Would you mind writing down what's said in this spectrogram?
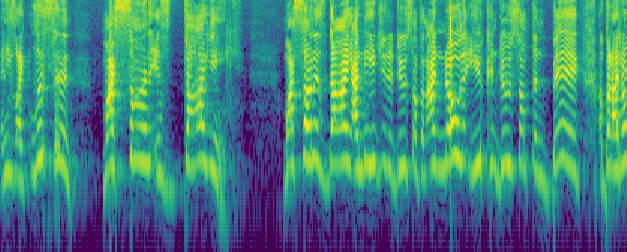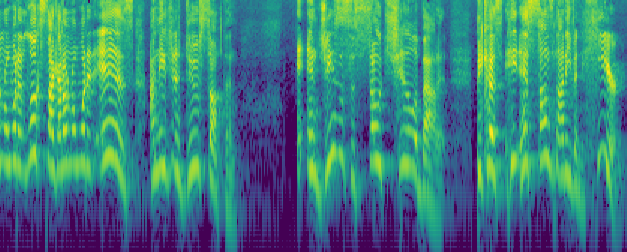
and he's like, Listen, my son is dying. My son is dying. I need you to do something. I know that you can do something big, but I don't know what it looks like. I don't know what it is. I need you to do something. And Jesus is so chill about it because he, his son's not even here.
